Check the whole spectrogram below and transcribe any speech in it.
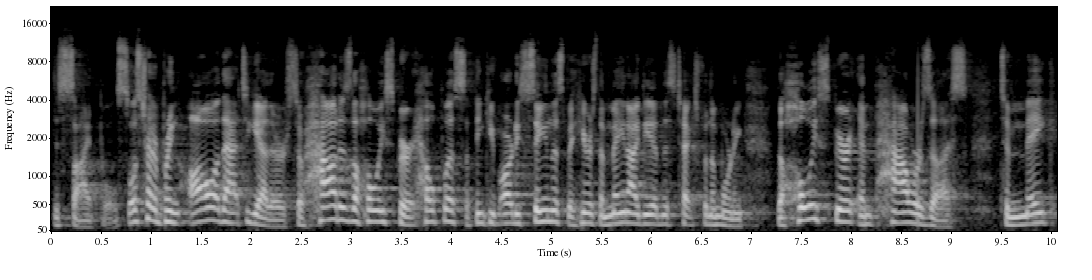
disciples. So let's try to bring all of that together. So, how does the Holy Spirit help us? I think you've already seen this, but here's the main idea of this text for the morning. The Holy Spirit empowers us to make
